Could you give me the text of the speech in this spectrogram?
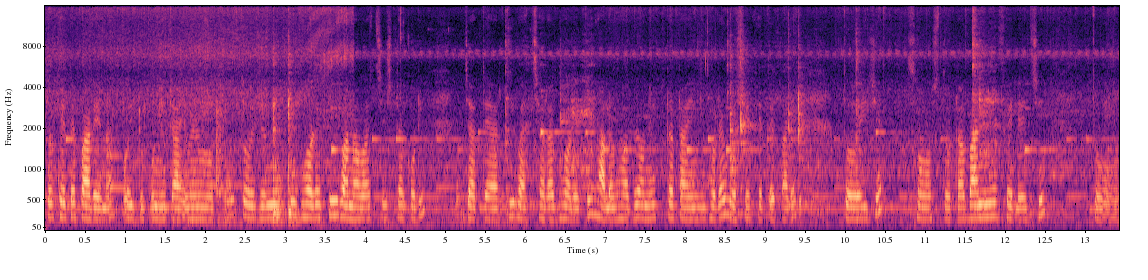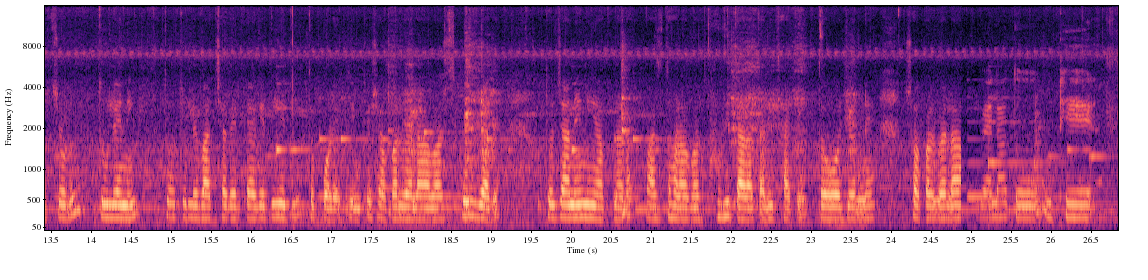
তো খেতে পারে না ওইটুকুনি টাইমের মধ্যে, তো ওই জন্য একটু ঘরেতেই বানাবার চেষ্টা করি, যাতে আর কি বাচ্চারা ঘরেতে ভালোভাবে অনেকটা টাইম ধরে বসে খেতে পারে। তো এই যে সমস্তটা বানিয়ে ফেলেছি। তো চলুন, তুলে নিই। তো তুলে বাচ্চাদেরকে আগে দিয়ে দিই। তো পরের দিনকে সকালবেলা আবার স্কুল যাবে। তো জানেনই আপনারা বাস ধরাবার খুবই তাড়াতাড়ি থাকে। তো ওই জন্যে সকালবেলা বেলা তো উঠে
